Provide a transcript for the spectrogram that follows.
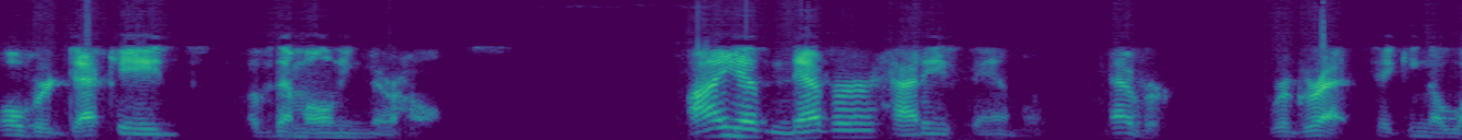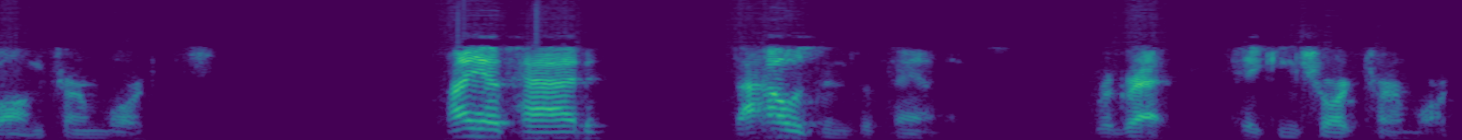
over decades of them owning their homes, I have never had a family ever regret taking a long-term mortgage. I have had thousands of families regret taking short-term mortgages.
